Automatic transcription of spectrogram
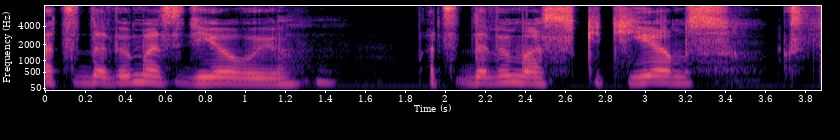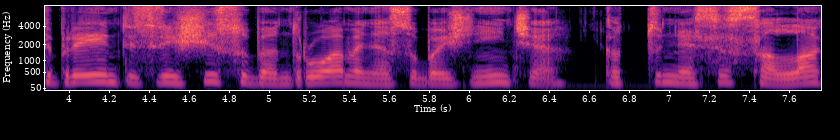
atsidavimas Dievui, atsidavimas kitiems, stiprėjantis ryšys su bendruomenė, su bažnyčia, kad tu nesi sala.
